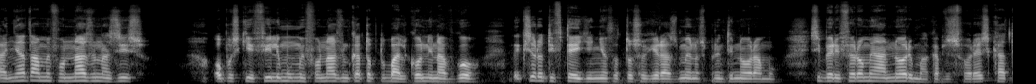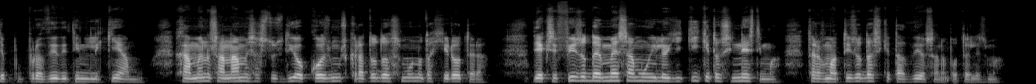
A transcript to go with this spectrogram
Τα νιάτα με φωνάζουν να ζήσω. Όπως και οι φίλοι μου με φωνάζουν κάτω από τον μπαλκόνι να βγω. Δεν ξέρω τι φταίει και νιώθω τόσο γερασμένος πριν την ώρα μου. Συμπεριφέρομαι ανώρημα κάποιες φορές κάτι που προδίδει την ηλικία μου. Χαμένος ανάμεσα στους δύο κόσμους κρατώντας μόνο τα χειρότερα. Διαξυφίζονται μέσα μου η λογική και το συνέστημα, τραυματίζοντας και τα δύο σαν αποτέλεσμα.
